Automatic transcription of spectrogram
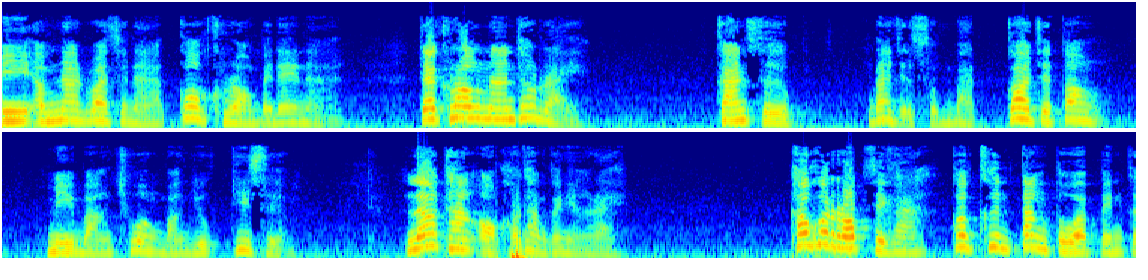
มีอำนาจวาสนาก็ครองไปได้นาน แต่ครองนานเท่าไหร่ การสืบราชสมบัติก็จะต้อง มีบางช่วงบางยุคที่เสื่อม แล้วทางออกเขาทำกันอย่างไร เขาก็รบสิคะ ก็ขึ้นตั้งตัวเป็นก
